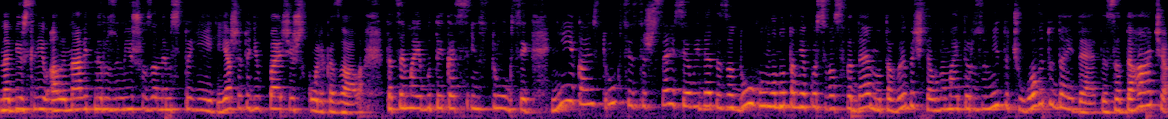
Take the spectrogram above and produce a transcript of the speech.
набір слів, але навіть не розуміють, що за ним стоїть. Я ще тоді в першій школі казала, та це має бути якась інструкція. Ні, яка інструкція? Це ж сесія, ви йдете за духом, воно там якось вас веде. Ну та вибачте, але ви маєте розуміти, чого ви туди йдете. Задача,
